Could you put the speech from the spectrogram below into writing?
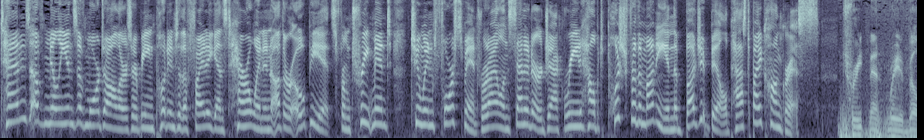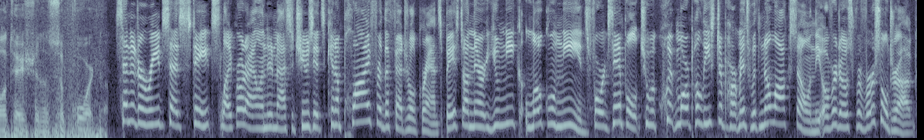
Tens of millions of more dollars are being put into the fight against heroin and other opiates, from treatment to enforcement. Rhode Island Senator Jack Reed helped push for the money in the budget bill passed by Congress. Treatment, rehabilitation, and support. Senator Reed says states like Rhode Island and Massachusetts can apply for the federal grants based on their unique local needs. For example, to equip more police departments with naloxone, the overdose reversal drug.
